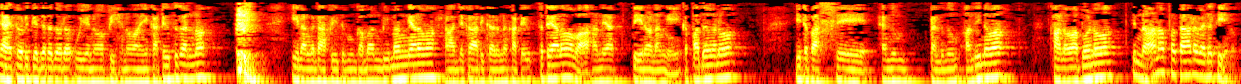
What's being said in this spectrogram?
එයා ඒතකොට ගෙදර දොර උයනවා පිහනවා ඒ කටයුතු කරනවා. ඊළඟට අපි හිතමු ගමන් බිමන් යනවා. රාජකාරී කරන කටයුත්තට යනවා. වාහනයක් තියෙනවා නම් ඒක පදවනවා. ඊට පස්සේ ඇඳුම් පැළඳුම් අඳිනවා කනවා බොනවා. ඉතින් নানা ප්‍රකාර වැඩ තියෙනවා.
